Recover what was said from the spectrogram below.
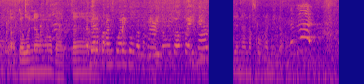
Nag-aagawan na ang mga bata. Meron pa kami po rin kung magiging ka pa ini. Yan na nakuha nila. oh.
